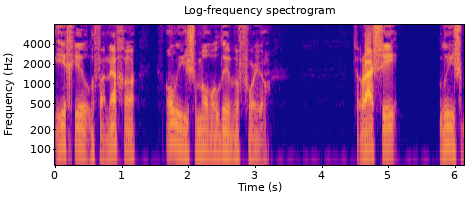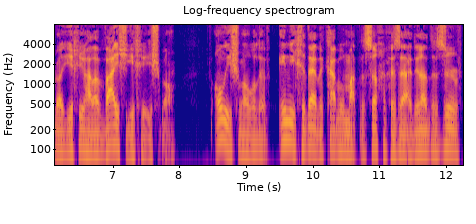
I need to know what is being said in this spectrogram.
Yichil Lefanecha. If only Yishmael will live before you. So Rashi, Li Yishmael Yichi Halavai Yichi Yishmael. Only Yishmael will live. Any Chedai the Kabul Matan Socha because I do not deserve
